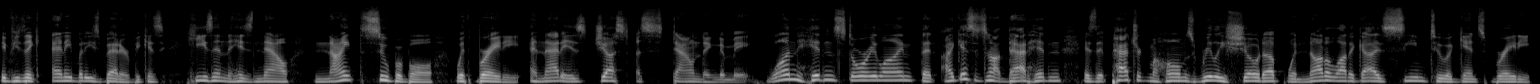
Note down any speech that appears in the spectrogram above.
if you think anybody's better because he's in his now ninth Super Bowl with Brady. And that is just astounding to me. One hidden storyline that I guess it's not that hidden is that Patrick Mahomes really showed up when not a lot of guys seemed to against Brady.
